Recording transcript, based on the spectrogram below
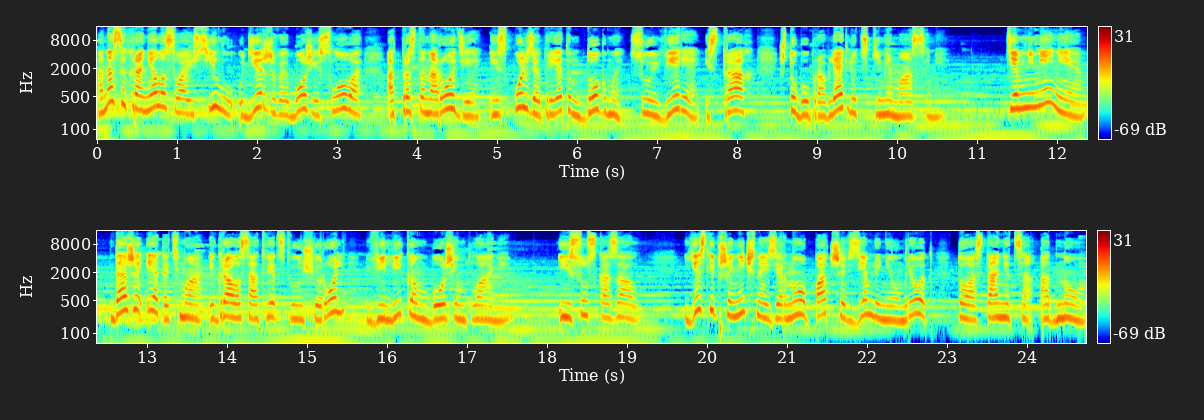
Она сохраняла свою силу, удерживая Божье Слово от простонародия и используя при этом догмы, суеверия и страх, чтобы управлять людскими массами. Тем не менее, даже эта тьма играла соответствующую роль в великом Божьем плане. Иисус сказал, «Если пшеничное зерно, падшее в землю, не умрет, то останется одно,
